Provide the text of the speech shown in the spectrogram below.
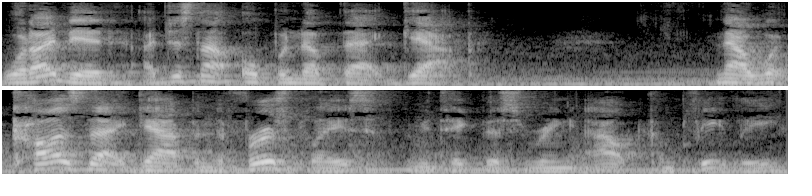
What I did, I just now opened up that gap. Now, what caused that gap in the first place, let me take this ring out completely.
